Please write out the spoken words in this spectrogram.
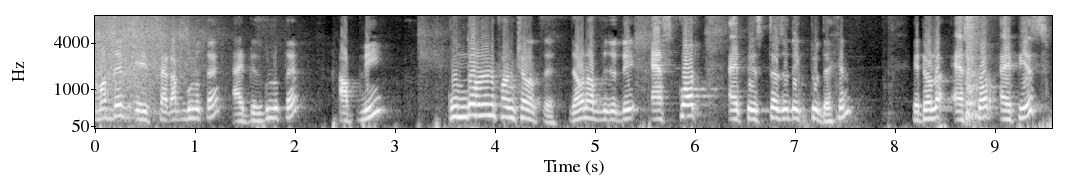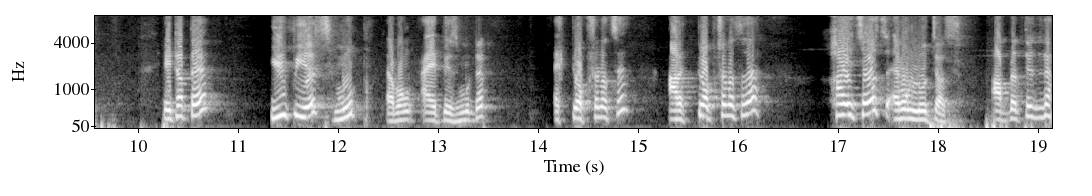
আমাদের এই সেট আপগুলোতে আইপিএস গুলোতে আপনি কোন ধরনের ফাংশন আছে? যেমন আপনি যদি স্কোয়ার আইপিএসটা যদি একটু দেখেন, এটা হলো স্কোয়ার আইপিএস এটাতে ইউপিএস মুড এবং আইপিএস মুডের একটি অপশন আছে। আর একটি অপশন আছে হাই চার্জ এবং লো চার্জ আপনার যদি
